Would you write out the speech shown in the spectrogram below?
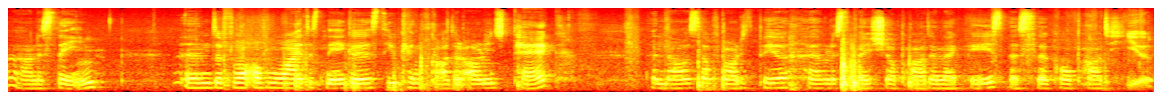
are the same. And for off-white sneakers you can got the orange tag and also for this pair have a special part like this, the circle part here.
